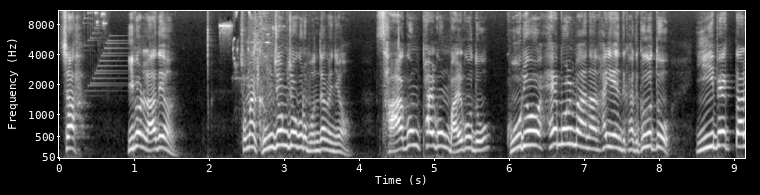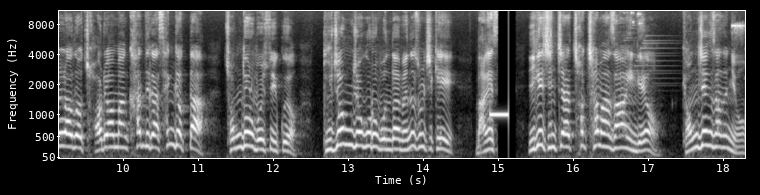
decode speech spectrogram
자 이번 라데온 정말 긍정적으로 본다면요 4080 말고도 고려해볼 만한 하이엔드 카드 그것도 200달러 더 저렴한 카드가 생겼다 정도로 볼 수 있고요. 부정적으로 본다면 솔직히 망했. 이게 진짜 처참한 상황인 게요. 경쟁사는요.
